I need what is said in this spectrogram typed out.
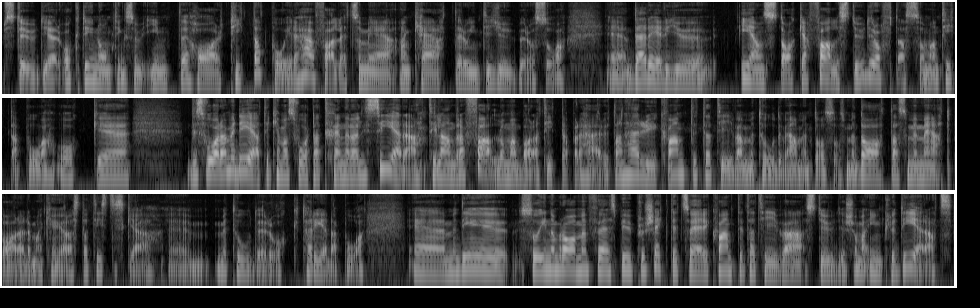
studier och det är någonting som vi inte har tittat på i det här fallet som är enkäter och intervjuer och så. Eh, där är det ju enstaka fallstudier oftast som man tittar på och eh, det svåra med det är att det kan vara svårt att generalisera till andra fall om man bara tittar på det här. Utan här är det ju kvantitativa metoder vi använt oss av med data som är mätbara där man kan göra statistiska eh, metoder och ta reda på. Eh, men det är, så inom ramen för SBU-projektet så är det kvantitativa studier som har inkluderats.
